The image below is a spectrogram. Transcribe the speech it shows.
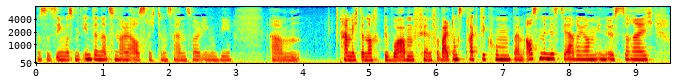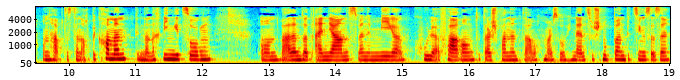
dass es irgendwas mit internationaler Ausrichtung sein soll irgendwie. Ähm, habe mich dann auch beworben für ein Verwaltungspraktikum beim Außenministerium in Österreich und habe das dann auch bekommen. Bin dann nach Wien gezogen und war dann dort ein Jahr und das war eine mega coole Erfahrung, total spannend, da auch mal so hineinzuschnuppern, beziehungsweise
